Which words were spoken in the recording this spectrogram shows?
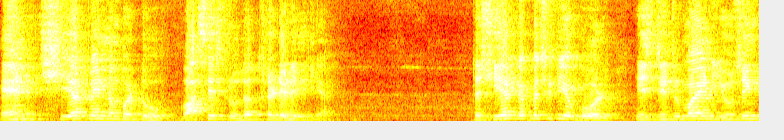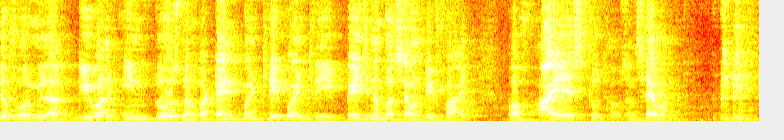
and shear plane number 2 passes through the threaded area. The shear capacity of bolt is determined using the formula given in clause number 10.3.3 page number 75 of IS 2007.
